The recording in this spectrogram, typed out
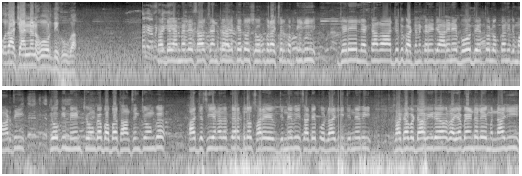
ਉਹਦਾ ਚਾਨਣ ਹੋਰ ਦਿਖੂਗਾ। ਸਾਡੇ ਐਮਐਲਏ ਸਾਹਿਬ ਸੈਂਟਰ ਹਲਕੇ ਤੋਂ ਅਸ਼ੋਕ ਬਰਾਸ਼ਰ ਪੱਪੀ ਜੀ, ਜਿਹੜੇ ਲਾਈਟਾਂ ਦਾ ਅੱਜ ਉਦਘਾਟਨ ਕਰਨ ਜਾ ਰਹੇ ਨੇ, ਬਹੁਤ ਦੇਰ ਤੋਂ ਲੋਕਾਂ ਦੀ ਡਿਮਾਂਡ ਸੀ, ਕਿਉਂਕਿ ਮੇਨ ਚੌਂਕ ਹੈ ਬਾਬਾ ਥਾਨ ਸਿੰਘ ਚੌਂਕ। ਅੱਜ ਅਸੀਂ ਇਹਨਾਂ ਦੇ ਤਹਿ ਦਿਲੋਂ ਸਾਰੇ, ਜਿੰਨੇ ਵੀ ਸਾਡੇ ਭੋਲਾ ਜੀ, ਜਿੰਨੇ ਵੀ ਸਾਡਾ ਵੱਡਾ ਵੀਰ ਰਾਜਾ ਬੈਂਡ ਵਾਲੇ, ਮੰਨਾ ਜੀ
